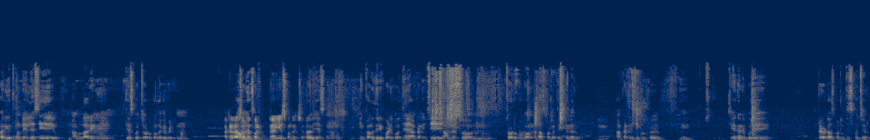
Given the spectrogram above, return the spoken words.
పరిగెత్తుకుంటూ వెళ్ళేసి నా లారీని తీసుకొచ్చి చోటుపల్లి దగ్గర పెట్టుకున్నాను. అక్కడ డ్రైవ్ చేసుకుంటూ వచ్చావు? డ్రైవ్ చేసుకున్నాను. ఇంక కళ్ళు తిరిగి పడిపోతే అక్కడ నుంచి అంబులెన్స్లో నన్ను చోటుపల్లి గవర్నమెంట్ హాస్పిటల్కి తీసుకెళ్ళారు. అక్కడ నుంచి ఇప్పుడు చైతన్యపురి ప్రైవేట్ హాస్పిటల్ తీసుకొచ్చారు.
